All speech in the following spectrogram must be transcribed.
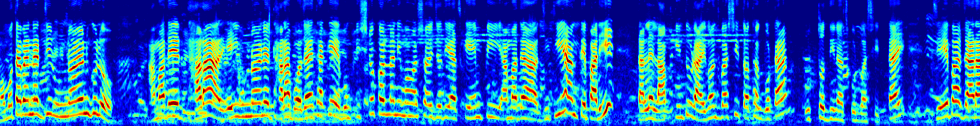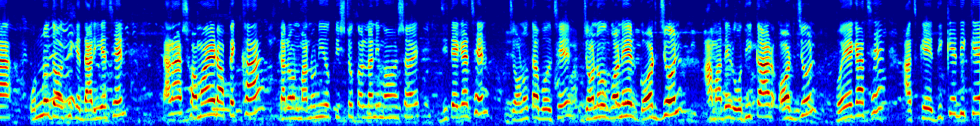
মমতা ব্যানার্জির উন্নয়নগুলো আমাদের ধারা, এই উন্নয়নের ধারা বজায় থাকে এবং কৃষ্ণকল্যাণী মহাশয় যদি আজকে এমপি আমাদের জিতিয়ে আনতে পারি তাহলে লাভ কিন্তু রায়গঞ্জবাসী তথা গোটা উত্তর দিনাজপুরবাসীর তাই যে বা যারা অন্য দল থেকে দাঁড়িয়েছেন, তারা সময়ের অপেক্ষা, কারণ মাননীয় কৃষ্ণ কল্যাণী মহাশয় জিতে গেছেন, জনতা বলছে জনগণের গর্জন, আমাদের অধিকার অর্জন হয়ে গেছে। আজকে দিকে দিকে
